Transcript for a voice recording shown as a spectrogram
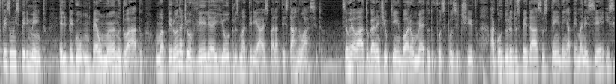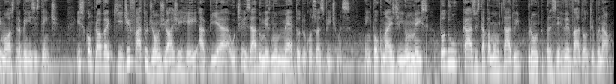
fez um experimento. Ele pegou um pé humano doado, uma perona de ovelha e outros materiais para testar no ácido. Seu relato garantiu que, embora o método fosse positivo, a gordura dos pedaços tendem a permanecer e se mostra bem resistente. Isso comprova que, de fato, John George Rey havia utilizado o mesmo método com suas vítimas. Em pouco mais de um mês, todo o caso estava montado e pronto para ser levado ao tribunal.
